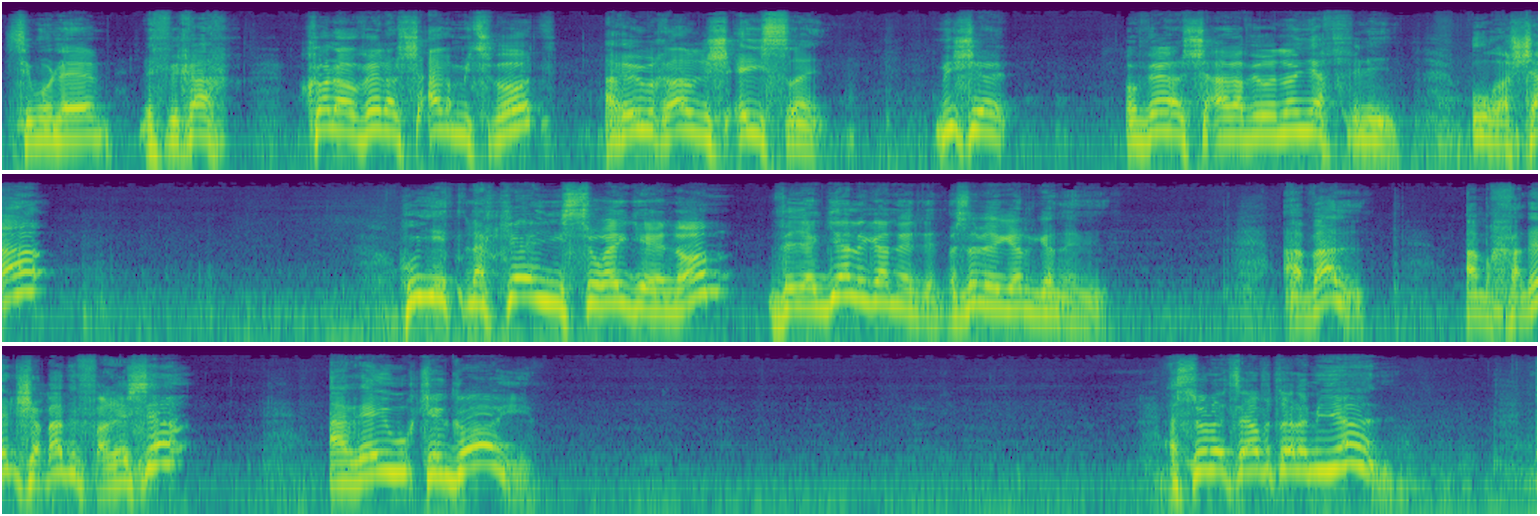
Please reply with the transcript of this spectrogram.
שימו לב, לפיכך, כל העובר על שאר המצוות, הרי הוא בכלל רשעי ישראל. מי שעובר על שאר עבירות לא נהיה תפילין, הוא רשע, הוא יתנקה ייסורי גיהנום ויגיע לגן עדן, בסוף יגיע לגן עדן. אבל המחלל שבת בפרהסיה, הרי הוא כגוי. אסור לצרף אותו למניין.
